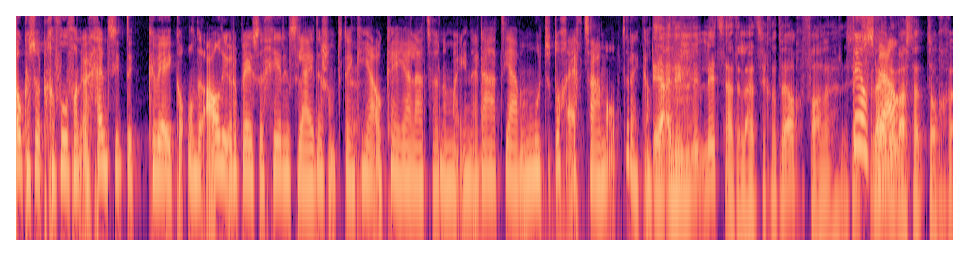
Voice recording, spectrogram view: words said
Ook een soort gevoel van urgentie te kweken onder al die Europese regeringsleiders. Om te denken: ja, oké, ja, laten we dan maar inderdaad. Ja, we moeten toch echt samen optrekken. Ja, en die li- lidstaten laten zich dat wel gevallen. Dus in het Deels verleden wel. was dat toch, eh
